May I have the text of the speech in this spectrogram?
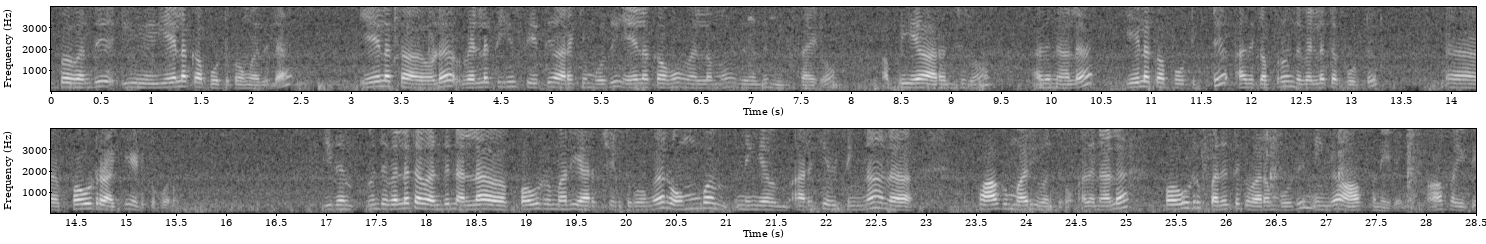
இப்போ வந்து ஏலக்காய் போட்டுக்கோங்க அதில். ஏலக்காயோட வெள்ளத்தையும் சேர்த்து அரைக்கும் போது ஏலக்காவும் வெள்ளமும் இது வந்து மிக்ஸ் ஆகிடும் அப்படியே அரைஞ்சிரும். அதனால் ஏலக்காய் போட்டுக்கிட்டு அதுக்கப்புறம் இந்த வெள்ளத்தை போட்டு பவுட்ராக்கி எடுக்க போகிறோம் இதை இந்த வெள்ளத்தை வந்து நல்லா பவுட்ரு மாதிரி அரைச்சி எடுத்துக்கோங்க. ரொம்ப நீங்கள் அரைக்க விட்டிங்கன்னா பாகு மாதிரி வந்துடும் அதனால் பவுட்ரு பதத்துக்கு வரும்போது நீங்கள் ஆஃப் பண்ணிவிடுங்க ஆஃப் பண்ணிவிட்டு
